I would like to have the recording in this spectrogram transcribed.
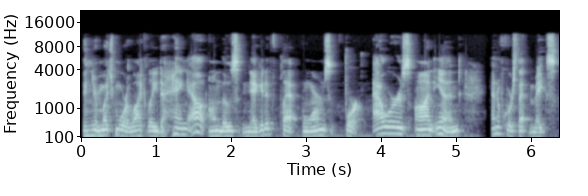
then you're much more likely to hang out on those negative platforms for hours on end. And of course, that makes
